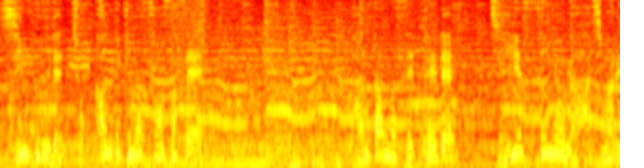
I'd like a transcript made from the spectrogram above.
シンプルで直感的な操作性。簡単な設定で GS 作業が始まる。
